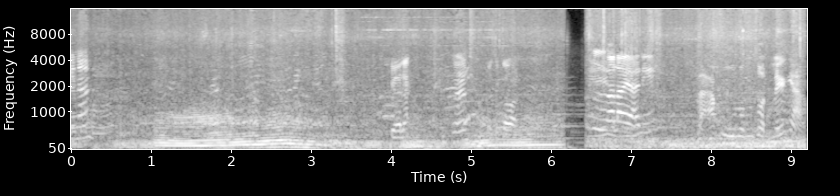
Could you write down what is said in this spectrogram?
นี่นะเจอแล้วมัสกรคืออะไรอะอันนี้สาคูลมสดเล็กอย่าง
